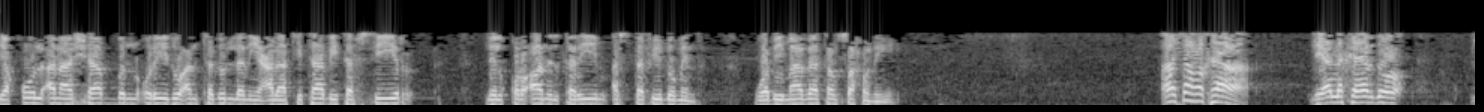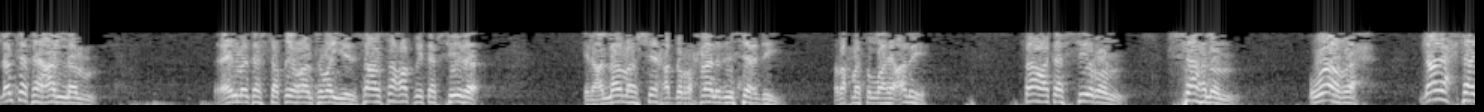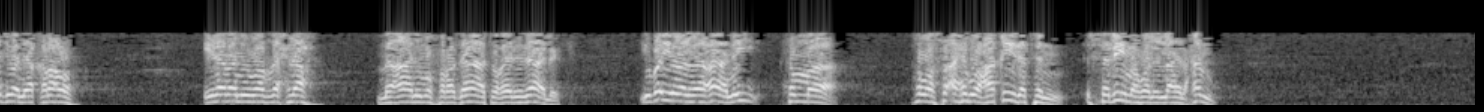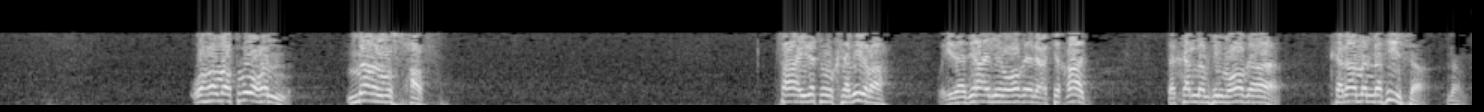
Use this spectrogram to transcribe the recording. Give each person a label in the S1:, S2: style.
S1: يقول أنا شاب أريد أن تدلني على كتاب تفسير للقرآن الكريم أستفيد منه وبماذا تنصحني؟
S2: أنصحك لأنك يبدو لم تتعلم علما تستطيع أن تميز فأنصحك بتفسير العلامة الشيخ عبد الرحمن بن سعدي رحمة الله عليه. فهو تفسير سهل واضح لا يحتاج من يقرأه إلى من يوضح له معاني مفردات وغير ذلك. يبين المعاني ثم هو صاحب عقيدة سليمة ولله الحمد. وهو مطبوع مع المصحف. فائدته كبيرة. وإذا جاء لمواضع الاعتقاد تكلم في مواضع كلاما نفيسا. نعم.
